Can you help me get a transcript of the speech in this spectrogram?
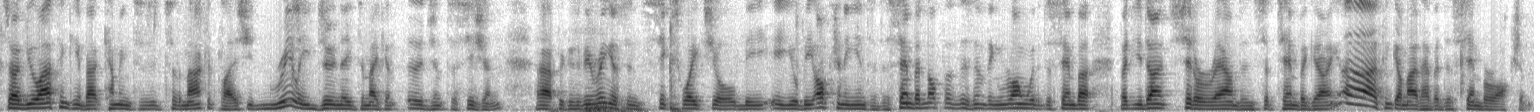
So, if you are thinking about coming to, to the marketplace, you really do need to make an urgent decision uh, because if you ring us in six weeks, you'll be you'll be auctioning into December. Not that there's anything wrong with December, but you don't sit around in September going, "Ah, I think I might have a December auction."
